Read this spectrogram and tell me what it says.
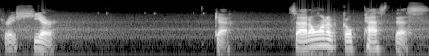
It's right here. Okay. So I don't want to go past this.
